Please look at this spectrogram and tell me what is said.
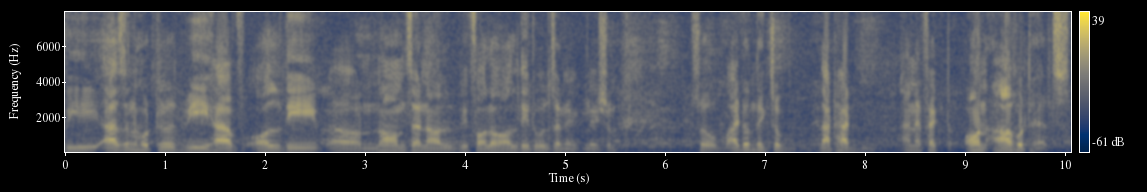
we, as an hotel, we have all the uh, norms and all. We follow all the rules and regulation. So I don't think so. That had an effect on our hotels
